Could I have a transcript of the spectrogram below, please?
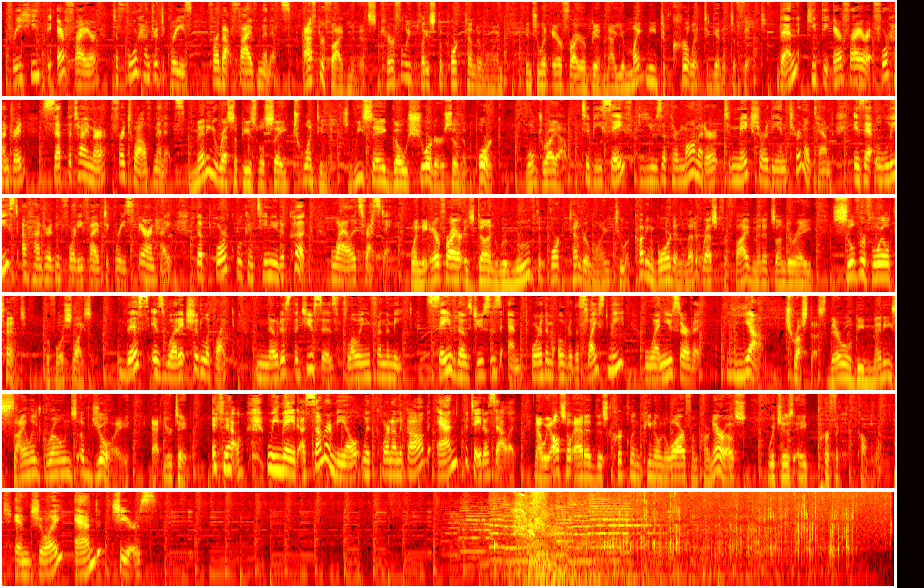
Preheat the air fryer to 400 degrees for about five minutes. After five minutes, carefully place the pork tenderloin into an air fryer bin. Now, you might need to curl it to get it to fit. Then keep the air fryer at 400, set the timer for 12 minutes. Many recipes will say 20 minutes. We say go shorter so the pork won't dry out. To be safe, use a thermometer to make sure the internal temp is at least 145 degrees Fahrenheit. The pork will continue to cook while it's resting. When the air fryer is done, remove the pork tenderloin to a cutting board and let it rest for five minutes under a silver foil tent before slicing. This is what it should look like. Notice the juices flowing from the meat. Save those juices and pour them over the sliced meat when you serve it. Yum. Trust us, there will be many silent groans of joy at your table. Now, we made a summer meal with corn on the cob and potato salad. Now, we also added this Kirkland Pinot Noir from Carneros, which is a perfect complement. Enjoy and cheers.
